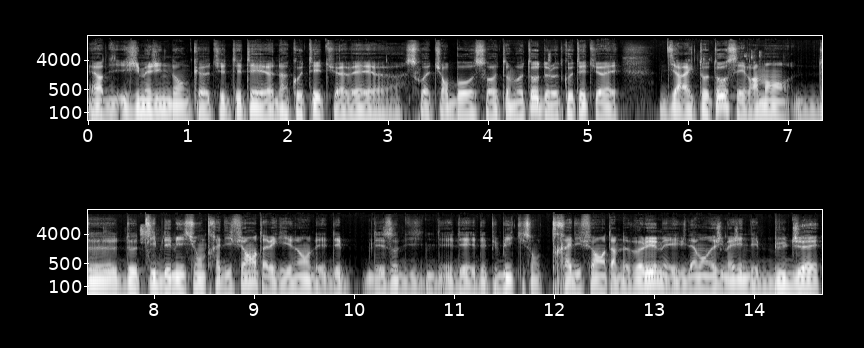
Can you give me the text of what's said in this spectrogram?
Alors, j'imagine donc, euh, tu étais d'un côté, tu avais soit Turbo, soit Automoto. De l'autre côté, tu avais Direct Auto. C'est vraiment deux, deux types d'émissions très différentes, avec évidemment des, des, des, des, des, publics qui sont très différents en termes de volume, et évidemment, j'imagine, des budgets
